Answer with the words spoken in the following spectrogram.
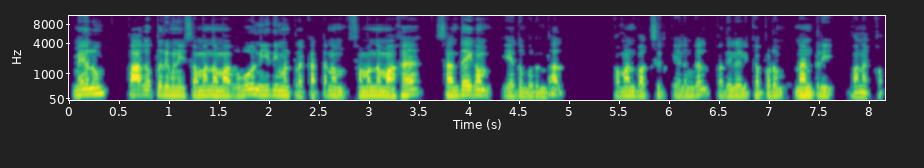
மேலும் பாகப்பிரிவினை சம்பந்தமாகவோ நீதிமன்ற கட்டணம் சம்பந்தமாக சந்தேகம் ஏதும் இருந்தால் கமெண்ட் பாக்ஸில் கேளுங்கள். பதிலளிக்கப்படும். நன்றி. வணக்கம்.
